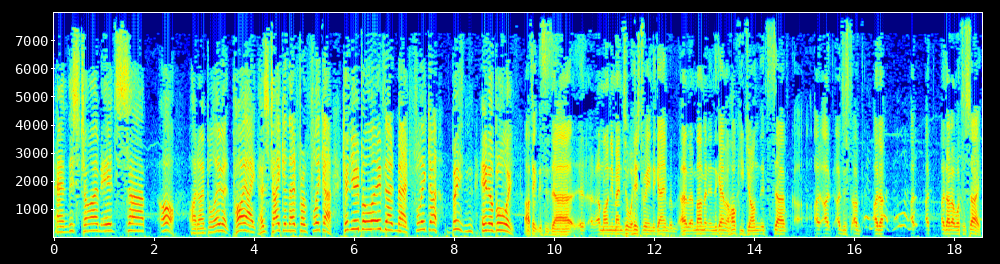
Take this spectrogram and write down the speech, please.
And this time it's, uh, oh, I don't believe it. Pie 8 has taken that from Flicker. Can you believe that, Matt? Flicker beaten in a bully. I think this is uh, a monumental history in the game, uh, a moment in the game of hockey, John. It's uh, I, I, I just I, I don't I, I, I don't know what to say.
